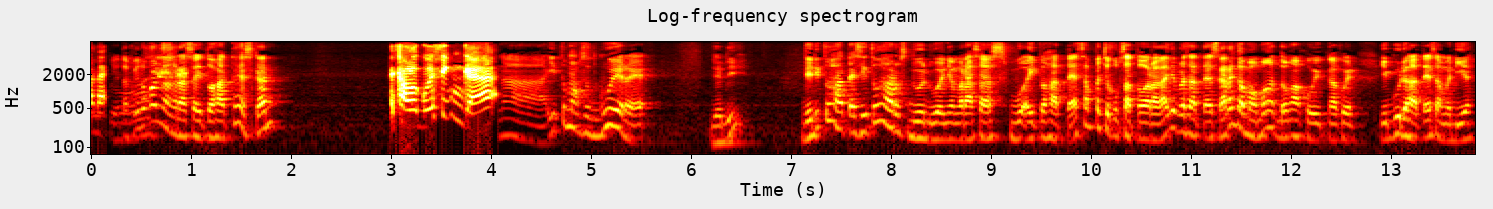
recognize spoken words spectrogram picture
HTS Ya, tapi lu kan nggak ngerasa itu HTS kan? kalau gue sih enggak Nah, itu maksud gue, Re. Jadi Jadi tuh HTS itu harus dua-duanya merasa sebuah itu HTS apa cukup satu orang aja merasa HTS karena gak mau banget dong ngakuin ngakuin ya gue udah HTS sama dia.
